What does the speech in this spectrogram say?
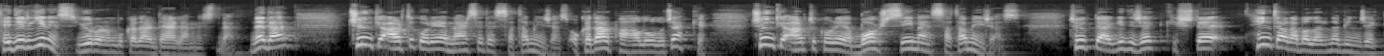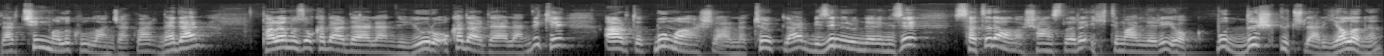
tedirginiz Euro'nun bu kadar değerlenmesinden. Neden? Çünkü artık oraya Mercedes satamayacağız. O kadar pahalı olacak ki. Çünkü artık oraya Bosch, Siemens satamayacağız. Türkler gidecek işte Hint arabalarına binecekler, Çin malı kullanacaklar. Neden? Paramız o kadar değerlendi, euro o kadar değerlendi ki artık bu maaşlarla Türkler bizim ürünlerimizi satın alma şansları, ihtimalleri yok. Bu dış güçler yalanı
